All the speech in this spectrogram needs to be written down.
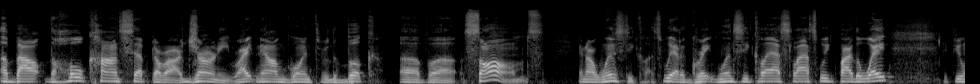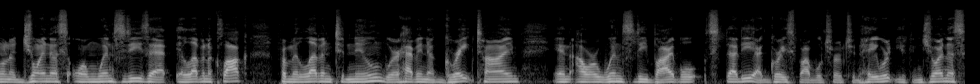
about the whole concept of our journey. Right now, I'm going through the book of uh, Psalms in our Wednesday class. We had a great Wednesday class last week, by the way. If you want to join us on Wednesdays at 11 o'clock from 11 to noon, we're having a great time in our Wednesday Bible study at Grace Bible Church in Hayward. You can join us.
